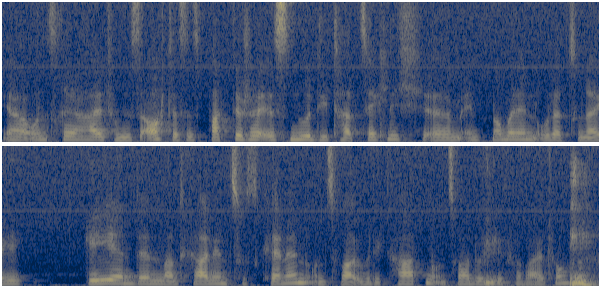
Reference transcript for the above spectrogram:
Ja, unsere Haltung ist auch, dass es praktischer ist, nur die tatsächlich ähm, entnommenen oder zu Neige gehenden Materialien zu scannen, und zwar über die Karten, und zwar durch die Verwaltung,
